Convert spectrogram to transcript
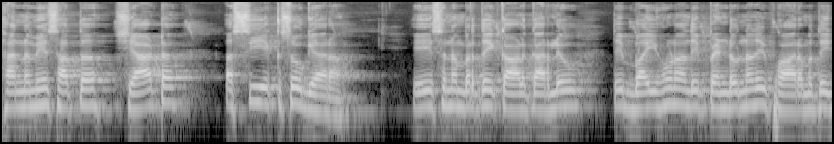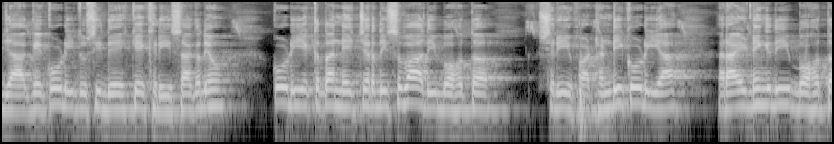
98766 80111 ਇਸ ਨੰਬਰ ਤੇ ਕਾਲ ਕਰ ਲਿਓ ਤੇ ਬਾਈ ਹੋਣਾ ਦੇ ਪਿੰਡ, ਉਹਨਾਂ ਦੇ ਫਾਰਮ ਤੇ ਜਾ ਕੇ ਘੋੜੀ ਤੁਸੀਂ ਦੇਖ ਕੇ ਖਰੀਦ ਸਕਦੇ ਹੋ। ਘੋੜੀ ਇੱਕ ਤਾਂ ਨੇਚਰ ਦੀ ਸੁਭਾਅ ਦੀ ਬਹੁਤ ਸ਼ਰੀਫ ਆ, ਠੰਡੀ ਘੋੜੀ ਆ। ਰਾਈਡਿੰਗ ਦੀ ਬਹੁਤ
